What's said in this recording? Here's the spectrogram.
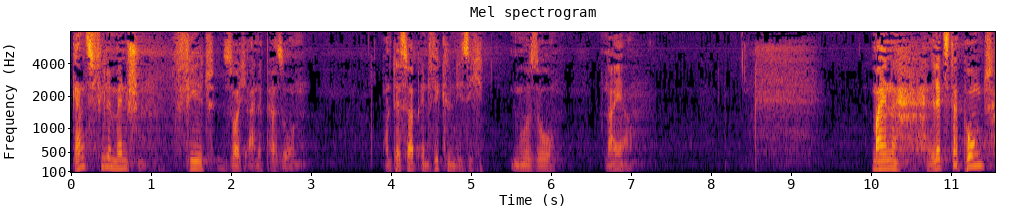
Ganz viele Menschen fehlt solch eine Person. Und deshalb entwickeln die sich nur so, naja. Mein letzter Punkt,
